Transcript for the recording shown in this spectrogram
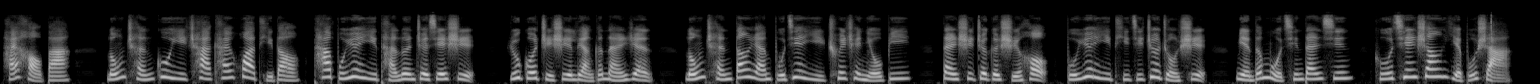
还好吧？龙尘故意岔开话题道，他不愿意谈论这些事。如果只是两个男人，龙尘当然不介意吹吹牛逼，但是这个时候不愿意提及这种事，免得母亲担心。涂千商也不傻，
